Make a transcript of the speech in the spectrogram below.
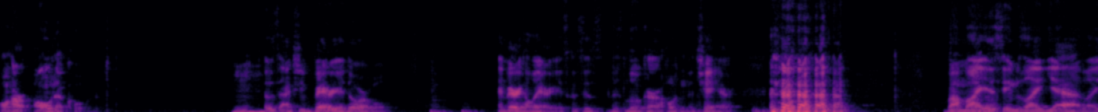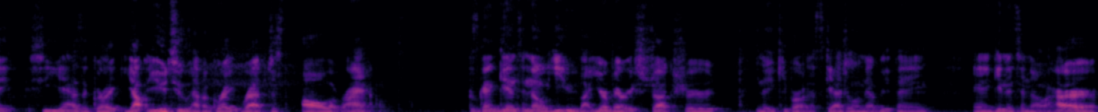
on her own accord. Hmm? It was actually very adorable and very hilarious because it's this little girl holding the chair. but I'm like, it seems like yeah, like she has a great y'all. You two have a great rep just all around. Because getting to know you, like you're very structured. You know, you keep her on a schedule and everything, and getting to know her,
